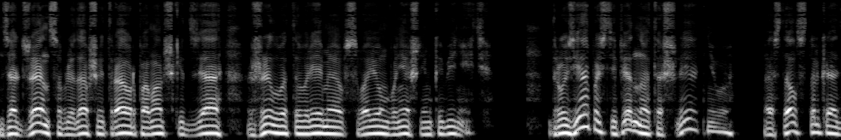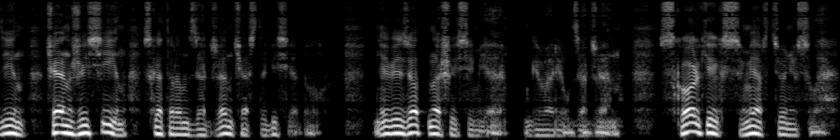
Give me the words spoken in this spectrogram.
Дзяджен, соблюдавший траур по матушке Дзя, жил в это время в своем внешнем кабинете. Друзья постепенно отошли от него. Остался только один, Чан Жисин, с которым Дзяджен часто беседовал. «Не везет нашей семье», — говорил Дзяджен. «Скольких смерть унесла.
